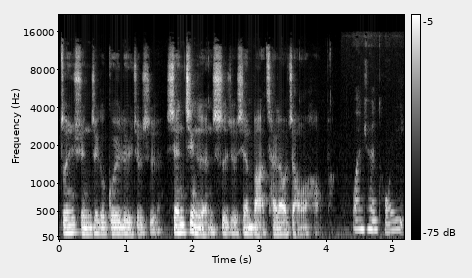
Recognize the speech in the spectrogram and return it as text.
遵循这个规律，就是先尽人事，就先把材料掌握好吧。完全同意。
